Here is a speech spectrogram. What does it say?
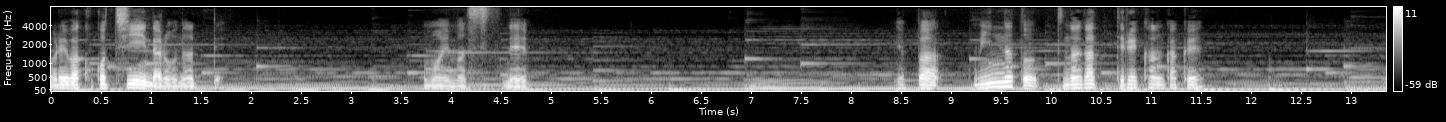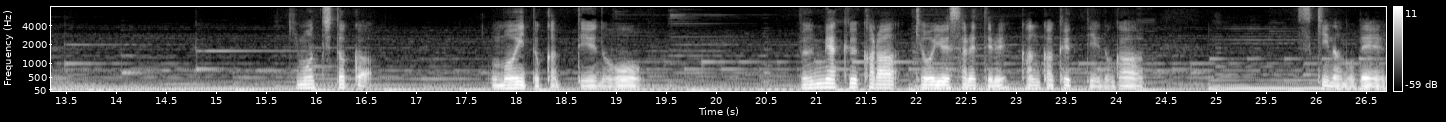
俺は心地いいんだろうなって思いますね。やっぱみんなとつながってる感覚気持ちとか思いとかっていうのを文脈から共有されてる感覚っていうのが好きなので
